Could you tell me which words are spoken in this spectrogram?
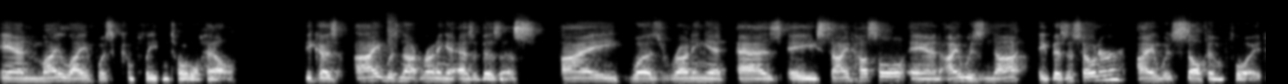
And my life was complete and total hell because I was not running it as a business. I was running it as a side hustle, and I was not a business owner. I was self-employed.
